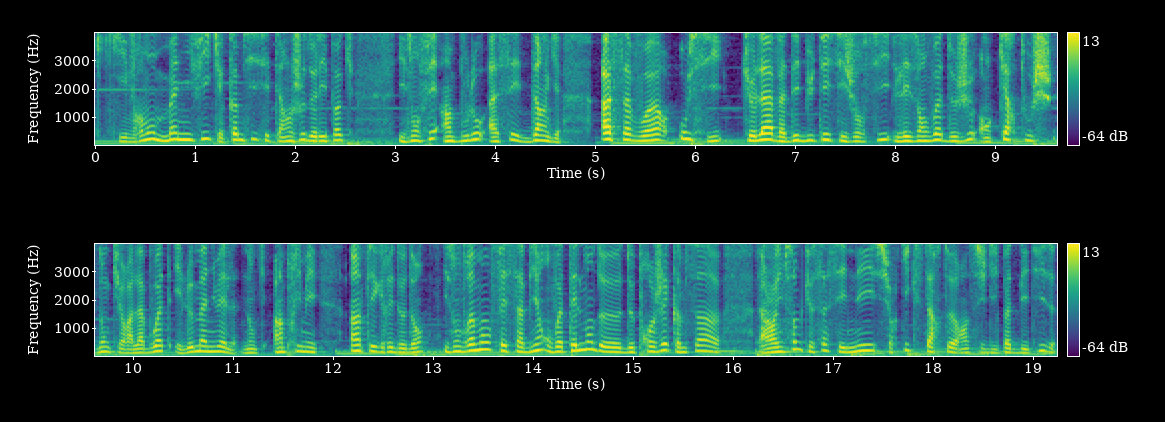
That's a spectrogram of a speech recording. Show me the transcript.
qui est vraiment magnifique, comme si c'était un jeu de l'époque. Ils ont fait un boulot assez dingue. À savoir aussi que là va débuter ces jours-ci les envois de jeux en cartouche. Donc il y aura la boîte et le manuel, donc imprimé, intégré dedans. Ils ont vraiment fait ça bien. On voit tellement de, projets comme ça. Alors il me semble que ça c'est né sur Kickstarter, hein, si je dis pas de bêtises.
